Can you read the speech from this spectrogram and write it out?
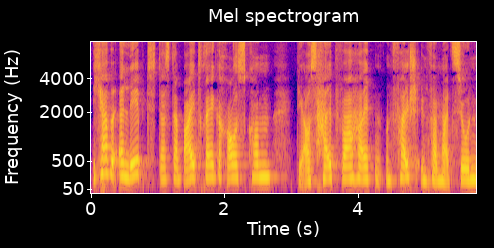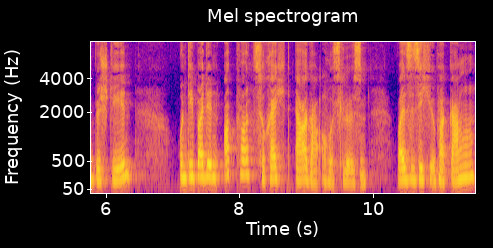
Ich habe erlebt, dass da Beiträge rauskommen, die aus Halbwahrheiten und Falschinformationen bestehen und die bei den Opfern zu Recht Ärger auslösen, weil sie sich übergangen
